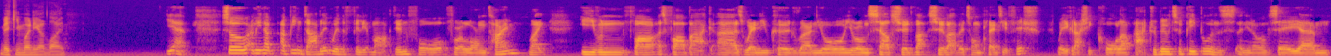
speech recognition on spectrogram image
making money online? Yeah. So, I mean, I've, I've been dabbling with affiliate marketing for, for a long time. Like, even far as far back as when you could run your, your own self-serve serve adverts on Plenty of Fish, where you could actually call out attributes of people and, and you know, say, um,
